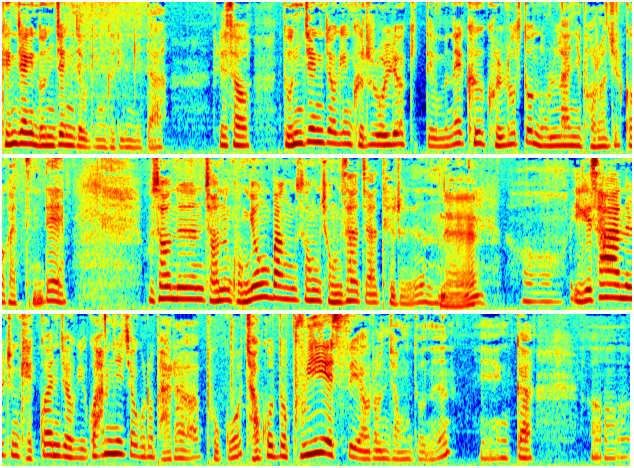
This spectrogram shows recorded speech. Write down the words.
굉장히 논쟁적인 글입니다. 그래서 논쟁적인 글을 올렸기 때문에 그 글로 또 논란이 벌어질 것 같은데 우선은 저는 공영방송 종사자들은 네. 어, 이게 사안을 좀 객관적이고 합리적으로 바라보고 적어도 VS 여론 정도는 예, 그러니까 어,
